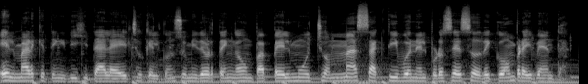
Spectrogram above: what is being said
El marketing digital ha hecho que el consumidor tenga un papel mucho más activo en el proceso de compra y venta.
